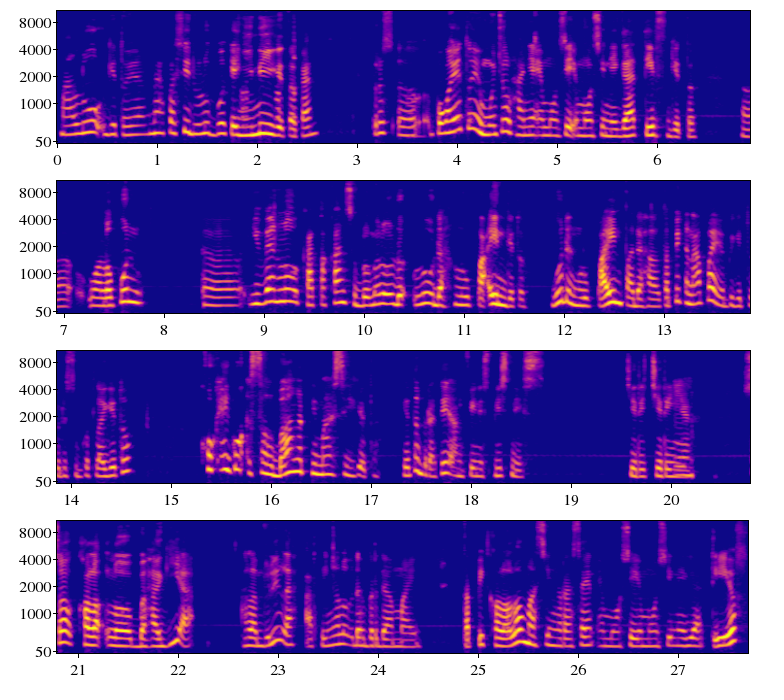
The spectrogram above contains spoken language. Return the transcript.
malu gitu ya, kenapa sih dulu gue kayak gini gitu kan, terus uh, pokoknya tuh yang muncul hanya emosi-emosi negatif gitu, uh, walaupun uh, event lu katakan sebelumnya lu, lu udah ngelupain gitu. Gue udah ngelupain padahal tapi kenapa ya begitu disebut lagi tuh? Kok kayak gue kesel banget nih masih gitu. Itu berarti unfinished business ciri-cirinya. Hmm. So kalau lo bahagia alhamdulillah artinya lo udah berdamai. Tapi kalau lo masih ngerasain emosi-emosi negatif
